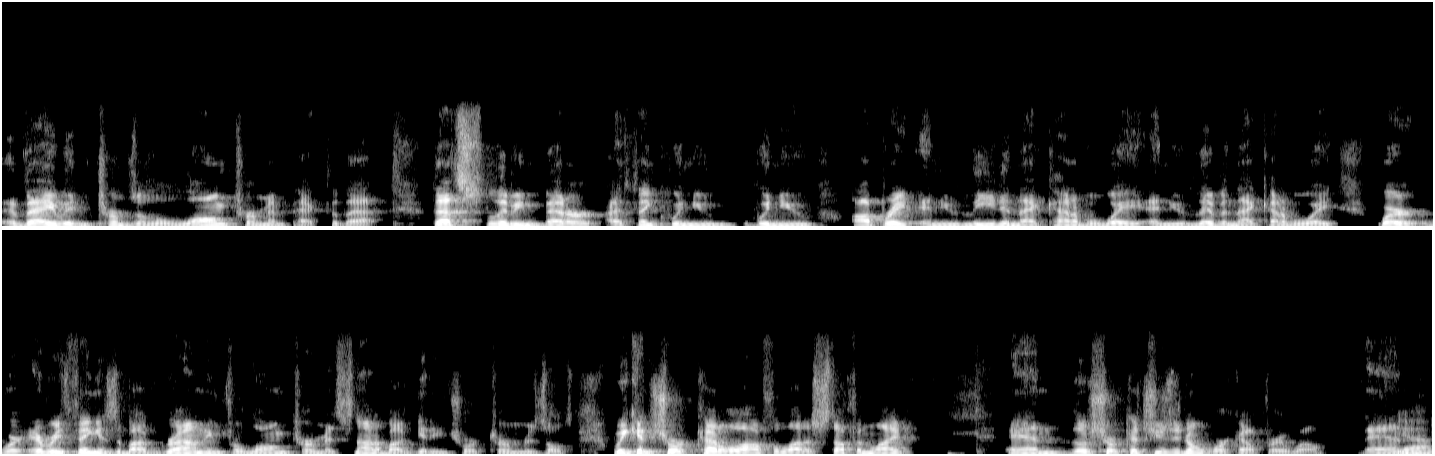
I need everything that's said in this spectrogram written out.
evaluated in terms of the long term impact of that. That's living better. I think when you when you operate and you lead in that kind of a way and you live in that kind of a way where where everything is about grounding for long term it's not about getting short term results we can shortcut an awful lot of stuff in life and those shortcuts usually don't work out very well and yeah.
